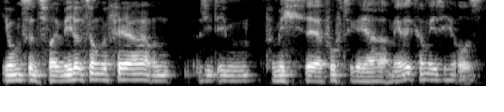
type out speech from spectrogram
Jungs und zwei Mädels ungefähr und sieht eben für mich sehr 50er Jahre Amerikamäßig aus.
